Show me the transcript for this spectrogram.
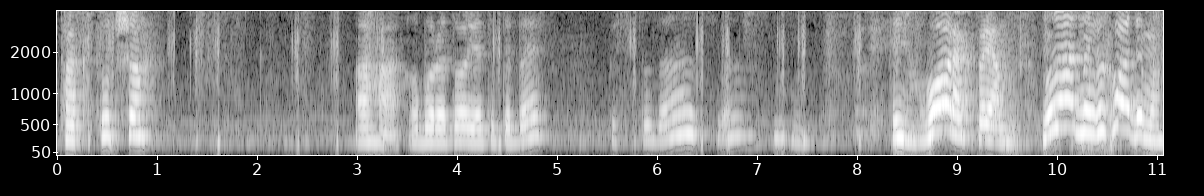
Так, тут що? Ага, лабораторія ТТБ. Якось туди. Угу. Десь в горах прям. Ну ладно, виходимо.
